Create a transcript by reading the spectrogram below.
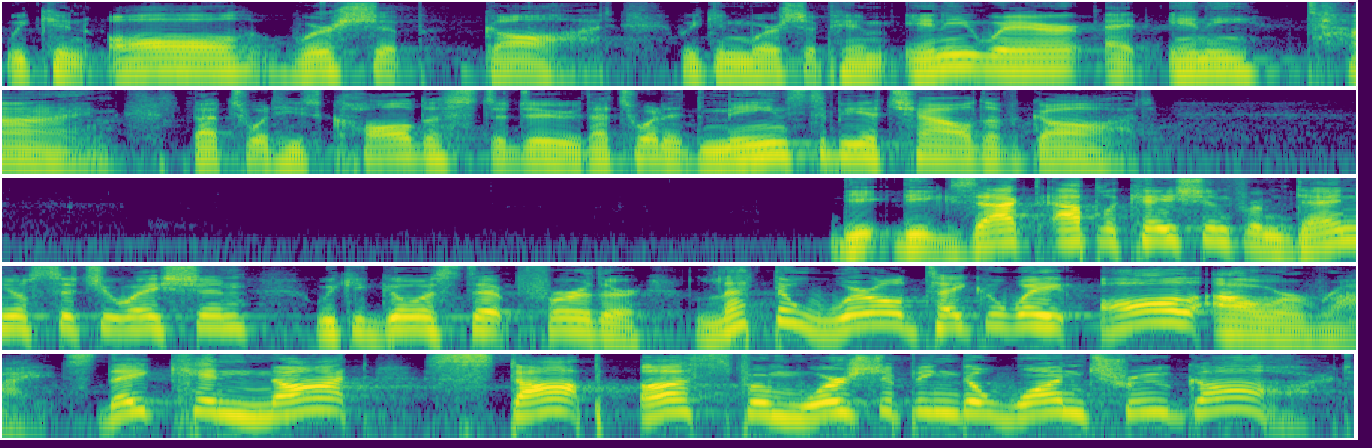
We can all worship God. We can worship Him anywhere at any time. That's what He's called us to do. That's what it means to be a child of God. The, the exact application from Daniel's situation, we could go a step further. Let the world take away all our rights. They cannot stop us from worshiping the one true God.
